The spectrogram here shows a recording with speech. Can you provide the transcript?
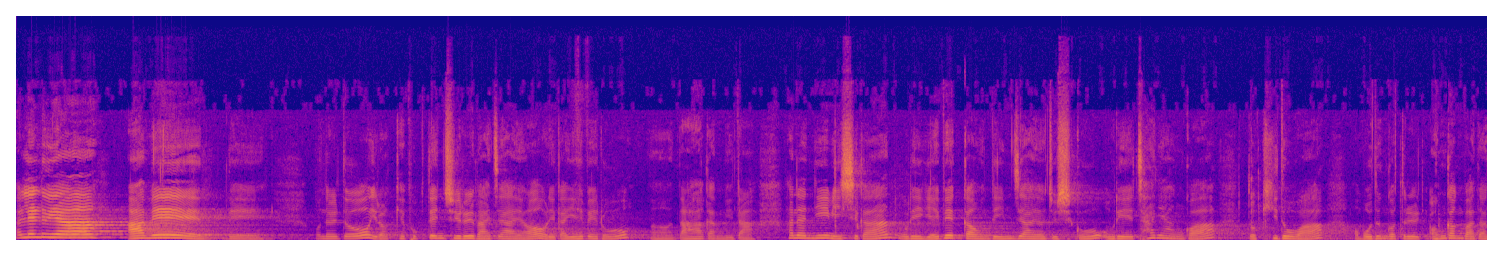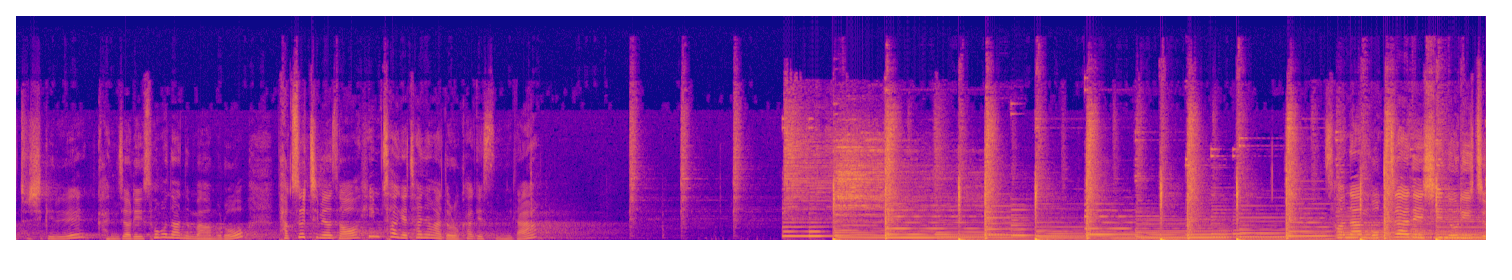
할렐루야. 아멘. 네. 오늘도 이렇게 복된 주를 맞이하여 우리가 예배로 어, 나아갑니다. 하나님 이 시간 우리 예배 가운데 임재하여 주시고 우리의 찬양과 또 기도와 어, 모든 것들을 영광 받아 주시기를 간절히 소원하는 마음으로 박수 치면서 힘차게 찬양하도록 하겠습니다. 선한 목자 되신 우리 주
